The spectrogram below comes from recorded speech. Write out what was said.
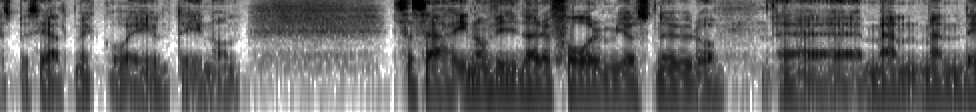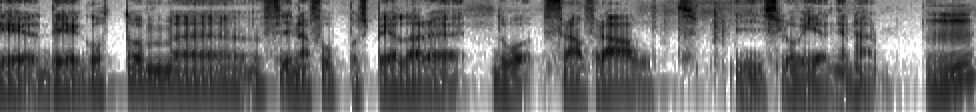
speciellt mycket och är ju inte i någon så att säga, i någon vidare form just nu. Då. Eh, men men det, det är gott om eh, fina fotbollsspelare, då, framför allt i Slovenien. här. Mm.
